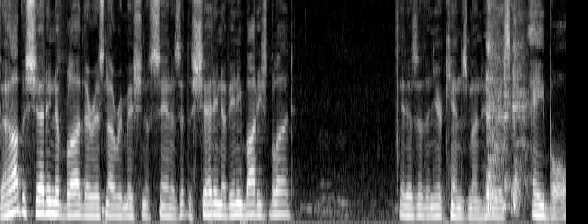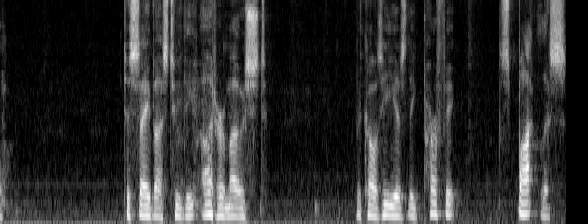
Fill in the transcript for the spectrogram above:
Without the shedding of blood, there is no remission of sin. Is it the shedding of anybody's blood? It is of the near kinsman who is able to save us to the uttermost because he is the perfect, spotless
